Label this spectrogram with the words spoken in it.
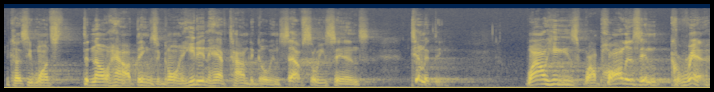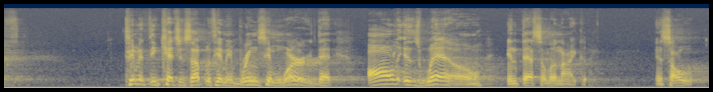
because he wants to know how things are going. He didn't have time to go himself, so he sends Timothy. While he's while Paul is in Corinth, Timothy catches up with him and brings him word that all is well in Thessalonica. And so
